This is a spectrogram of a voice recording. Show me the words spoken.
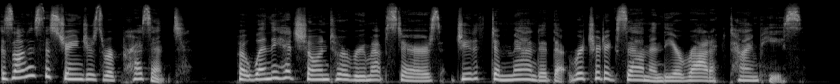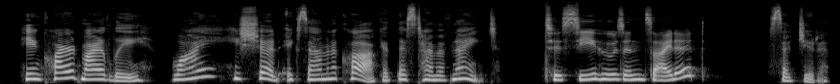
as long as the strangers were present. But when they had shown to a room upstairs, Judith demanded that Richard examine the erratic timepiece. He inquired mildly why he should examine a clock at this time of night. To see who's inside it? said Judith.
